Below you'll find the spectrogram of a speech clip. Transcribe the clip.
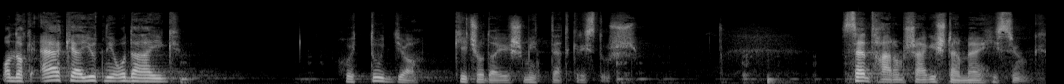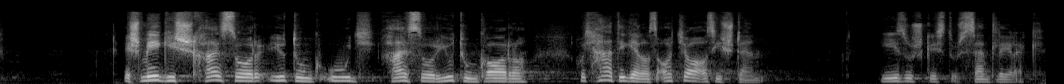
annak el kell jutni odáig, hogy tudja, kicsoda és mit tett Krisztus. Szent háromság Istenben hiszünk. És mégis hányszor jutunk úgy, hányszor jutunk arra, hogy hát igen, az Atya, az Isten, Jézus Krisztus, Szentlélek,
